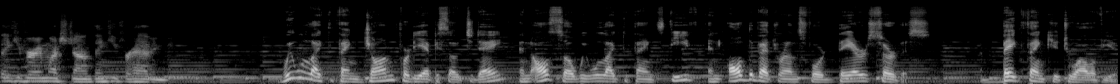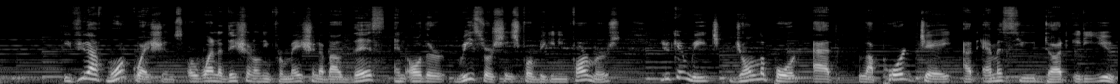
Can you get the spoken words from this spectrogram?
Thank you very much, John. Thank you for having me. We would like to thank John for the episode today, and also we would like to thank Steve and all the veterans for their service. A big thank you to all of you. If you have more questions or want additional information about this and other resources for beginning farmers, you can reach John Laporte at laportej at msu.edu.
